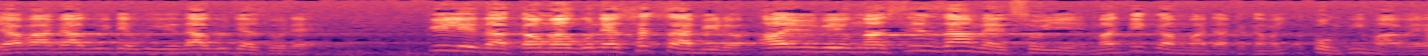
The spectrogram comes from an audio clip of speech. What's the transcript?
ဗျာပါဒဝိတ္တဝိသဝိတ္တဆိုတဲ့ကိလေသာကာမဂုဏ်နဲ့ဆက်စပ်ပြီးတော့အာယုဘေငါစဉ်းစားမယ်ဆိုရင်မတိကမတာဒကမာကြီးအကုန်ပြီးမှာပဲ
